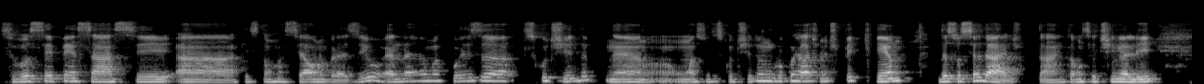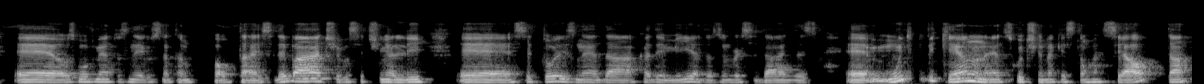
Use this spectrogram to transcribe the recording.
se você pensasse a questão racial no Brasil, ela era uma coisa discutida, né, um assunto discutido num grupo relativamente pequeno da sociedade, tá? Então você tinha ali é, os movimentos negros tentando pautar esse debate, você tinha ali é, setores né, da academia, das universidades, é, muito pequeno, né, discutindo a questão racial, tá?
